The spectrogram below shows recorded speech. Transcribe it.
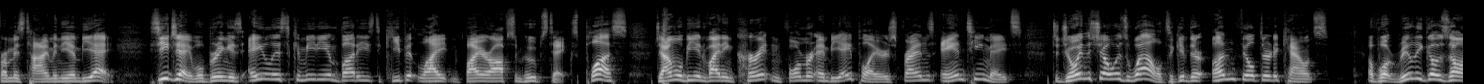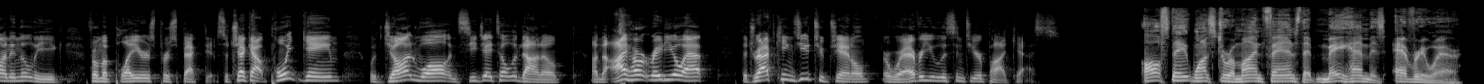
from his time in the NBA. CJ will bring his A list comedian buddies to keep it light and fire off some hoops takes. Plus, John will be inviting current and former NBA players, friends, and teammates to join the show as well to give their unfiltered accounts of what really goes on in the league from a player's perspective. So check out Point Game with John Wall and CJ Toledano on the iHeartRadio app, the DraftKings YouTube channel, or wherever you listen to your podcasts. Allstate wants to remind fans that mayhem is everywhere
